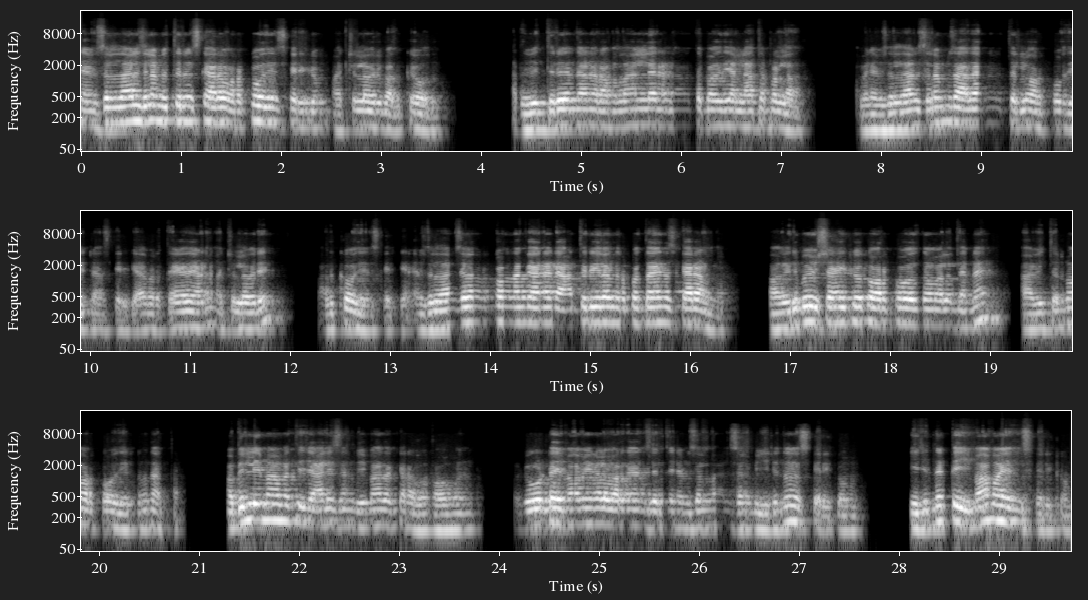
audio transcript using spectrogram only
നബ്സല്ലാസ്ലം വിത്തർ നിസ്കാരം ഉറക്കോതി നിസ്കരിക്കും. മറ്റുള്ളവർ പതുക്കെ ഓതും. അത് വിത്തര് എന്താണ്? റമദാനിലെ രണ്ടാമത്തെ പകുതി അല്ലാത്തപ്പോഴാണ്. അപ്പൊ നബ്സല്ലാസ്ലം സാധാരണ വിത്തറിൽ ഉറക്കോതിട്ട് നിസ്കരിക്കുക. പ്രത്യേകതയാണ്. മറ്റുള്ളവര് പതുക്കോതി നിസ്കരിക്കാൻ ഉറക്കോതാൻ കാരണം രാത്രിയിലെ നിർബന്ധമായ നിസ്കാരമാണല്ലോ. മകരിബ് വിഷായിക്കൊക്കെ ഉറക്കോതുന്ന പോലെ തന്നെ ആ വിത്തറിന് ഉറക്കോതിരുന്നു എന്നർത്ഥം അബിൽ ഇമാമത്തി ജാലിസൻ വിമാതക്കർ ഹോമൻ ഒരു കൂട്ട ഇമാമികൾ പറഞ്ഞതനുസരിച്ച് നബ്സല്ലാസ്ലം ഇരുന്ന് നിസ്കരിക്കും. ഇരുന്നിട്ട് ഇമാമായി നിസ്കരിക്കും.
